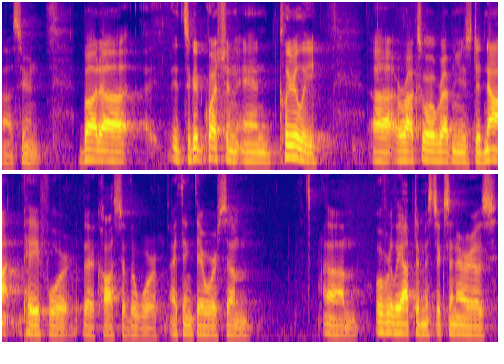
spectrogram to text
uh, soon. But uh, it's a good question, and clearly, uh, Iraq's oil revenues did not pay for the cost of the war. I think there were some um, overly optimistic scenarios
